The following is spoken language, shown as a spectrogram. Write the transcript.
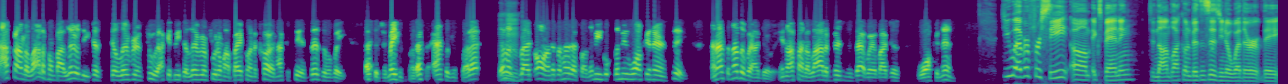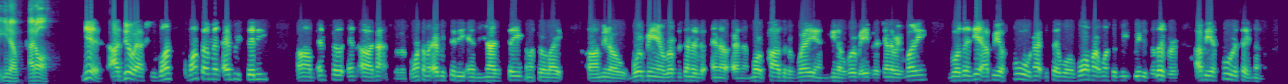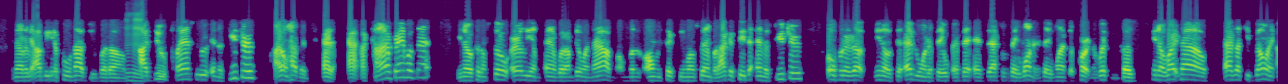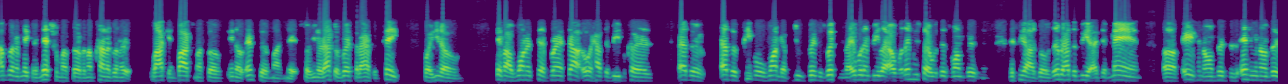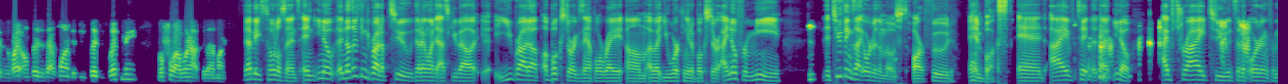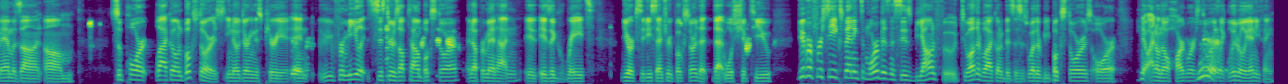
I found a lot of them by literally just delivering food. I could be delivering food on my bike or in the car, and I could see a business. Wait, that's a Jamaican spot. That's an African spot. That that mm-hmm. looks black on. I never heard that spot. Let me let me walk in there and see. And that's another way I do it. You know, I find a lot of business that way by just walking in. Do you ever foresee um, expanding to non-black owned businesses? You know, whether they, you know, at all? Yeah, I do actually. Once once I'm in every city, um, in in uh, not Philadelphia. Once I'm in every city in the United States, and I feel like um, you know, we're being represented in a, in a more positive way and, you know, we're able to generate money, well, then, yeah, I'd be a fool not to say, well, Walmart wants to meet, me to deliver, I'd be a fool to say no. You know what I mean? I'd be a fool not to. But um, mm-hmm. I do plan to in the future. I don't have a, a, a time frame of that, you know, because I'm still early and, in, what I'm doing now. I'm only 16 months in, but I can see that in the future open it up, you know, to everyone if they if, they, if that's what they wanted, if they wanted to partner with me. Because you know, right now as I keep going, I'm going to make a niche for myself, and I'm kind of going to lock and box myself, you know, into my niche. So you know, that's a risk that I have to take. But you know, if I wanted to branch out, it would have to be because other other people want to do business with me. Like, it wouldn't be like, oh, well, let me start with this one business and see how it goes. There would have to be a demand of Asian-owned business, Indian-owned business, white-owned business that wanted to do business with me before I went out to that market. That makes total sense. And you know, another thing you brought up too that I wanted to ask you about, you brought up a bookstore example, right? Um, about you working in a bookstore. I know for me, the two things I order the most are food and books. And I've, ta- uh, uh, you know, I've tried to instead of ordering from Amazon, um, support black-owned bookstores. You know, during this period. And for me, like, Sisters Uptown Bookstore in Upper Manhattan is, is a great New York City centric bookstore that that will ship to you you ever foresee expanding to more businesses beyond food, to other black-owned businesses, whether it be bookstores or you know, I don't know, hardware stores, yeah. like literally anything?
